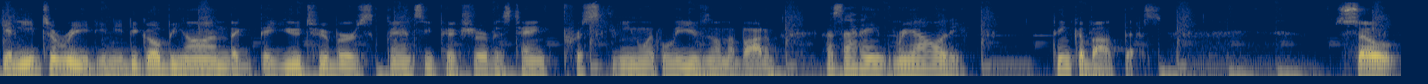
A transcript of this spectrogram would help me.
You need to read. You need to go beyond the, the YouTuber's fancy picture of his tank pristine with leaves on the bottom, because that ain't reality. Think about this. So,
